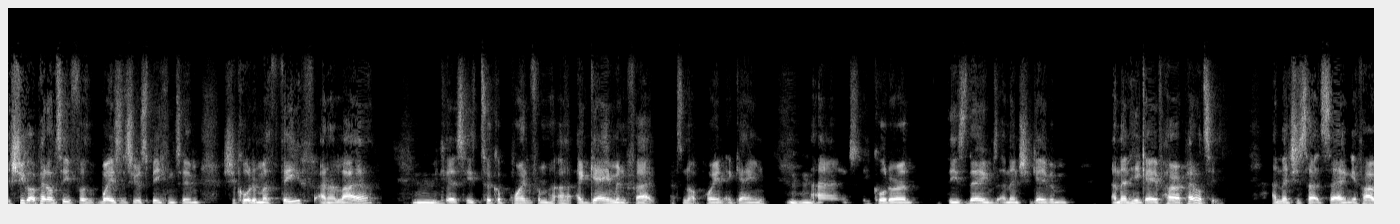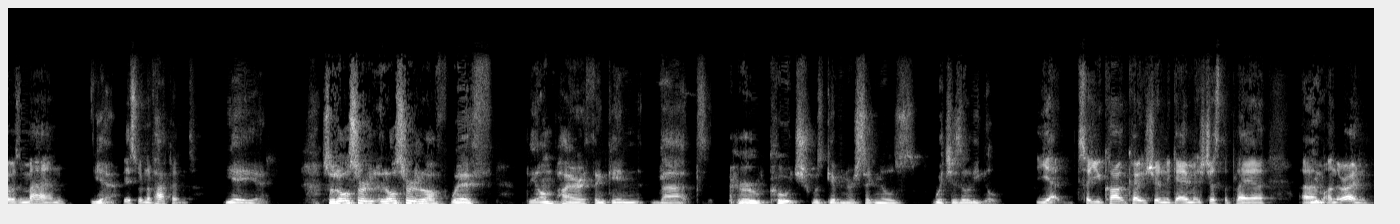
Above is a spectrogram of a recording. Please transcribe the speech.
She got a penalty for ways that she was speaking to him. She called him a thief and a liar Mm, because he took a point from her, a game, in fact, it's not a point, a game, mhm. and he called her these names, and then she gave him, and then he gave her a penalty, and then she started saying, "If I was a man, Yeah, this wouldn't have happened." yeah, yeah. So it all started. It all started off with the umpire thinking that her coach was giving her signals, which is illegal. Yeah, so you can't coach her in the game. It's just the player um, Yeah. on their own.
